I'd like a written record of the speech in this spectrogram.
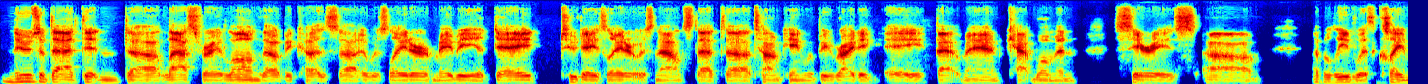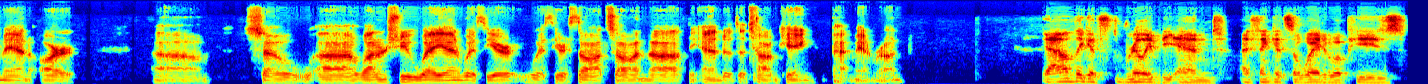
news of that didn't uh, last very long, though, because uh, it was later, maybe a day, two days later, it was announced that uh, Tom King would be writing a Batman Catwoman series, um, I believe, with Clay Mann art. Um, so uh, why don't you weigh in with your with your thoughts on uh, the end of the Tom King Batman run? Yeah, I don't think it's really the end. I think it's a way to appease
